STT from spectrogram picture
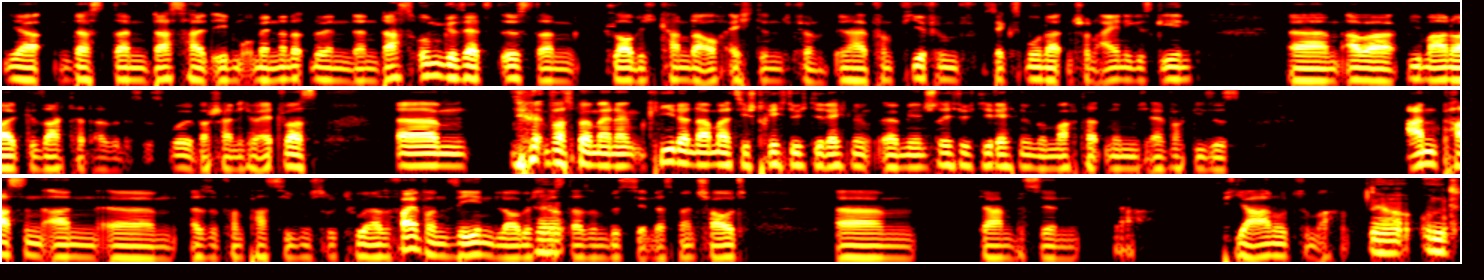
ja, dass dann das halt eben, wenn dann, wenn dann das umgesetzt ist, dann glaube ich, kann da auch echt in, innerhalb von vier, fünf, sechs Monaten schon einiges gehen. Ähm, aber wie Manu halt gesagt hat, also das ist wohl wahrscheinlich auch etwas, ähm, was bei meinem Knie dann damals die Strich durch die Rechnung, äh, mir einen Strich durch die Rechnung gemacht hat, nämlich einfach dieses Anpassen an, ähm, also von passiven Strukturen, also vor allem von Sehen, glaube ich, ja. ist da so ein bisschen, dass man schaut, ähm, da ein bisschen, ja, Piano zu machen. Ja, und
